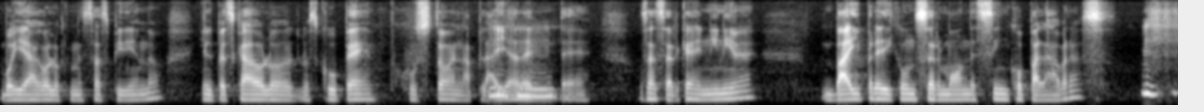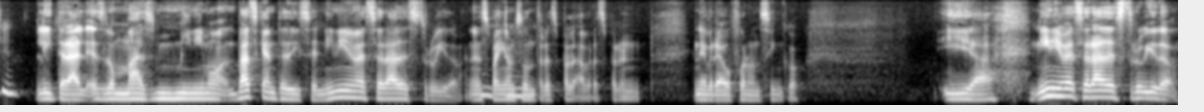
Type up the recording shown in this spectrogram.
voy y hago lo que me estás pidiendo. Y el pescado lo, lo escupe justo en la playa, del- Ujú. de, o sea, cerca de Nínive. Va y predica un sermón de cinco palabras. Literal, es lo más mínimo. Básicamente dice, Nínive será destruido. En español son tres palabras, pero en, en hebreo fueron cinco. Y ah, Nínive será destruido.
